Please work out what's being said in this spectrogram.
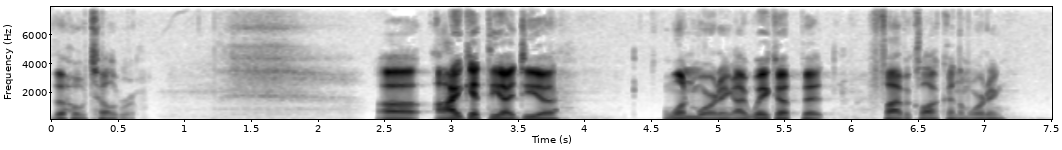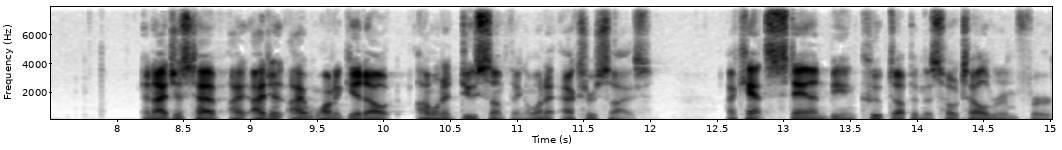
the hotel room. Uh, I get the idea one morning. I wake up at five o'clock in the morning, and I just have I I, just, I want to get out. I want to do something. I want to exercise. I can't stand being cooped up in this hotel room for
